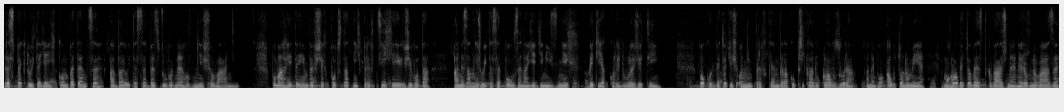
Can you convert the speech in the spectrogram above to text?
Respektujte jejich kompetence a varujte se bezdůvodného vměšování. Pomáhejte jim ve všech podstatných prvcích jejich života, a nezaměřujte se pouze na jediný z nich, byť jakkoliv důležitý. Pokud by totiž o ním prvkem byla ku příkladu klauzura anebo autonomie, mohlo by to vést k vážné nerovnováze,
